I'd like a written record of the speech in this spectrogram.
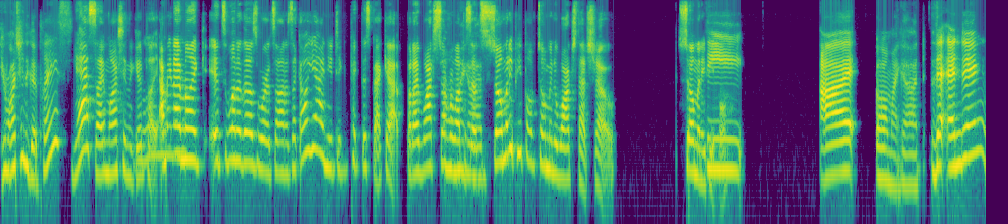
You're watching the good place? Yes, I'm watching the good place. I mean, I'm like, it's one of those where it's on. It's like, oh yeah, I need to pick this back up. But I've watched oh several Oh episodes. God. So many people have told me to watch that show. So many people. I oh my god. The ending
